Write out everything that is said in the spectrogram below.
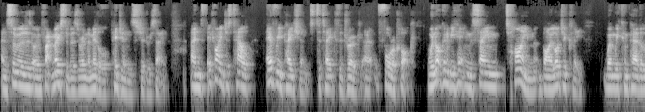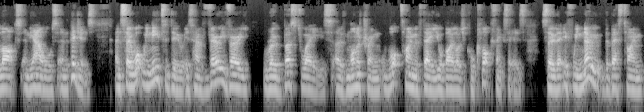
and some of us, or in fact, most of us are in the middle, pigeons, should we say. And if I just tell every patient to take the drug at four o'clock, we're not going to be hitting the same time biologically when we compare the larks and the owls and the pigeons. And so, what we need to do is have very, very robust ways of monitoring what time of day your biological clock thinks it is. So that if we know the best time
